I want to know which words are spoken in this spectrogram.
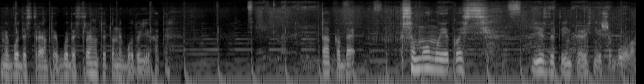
не буде стригнути. Як буде стригнути, то не буду їхати. Так, аби самому якось їздити інтересніше було.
